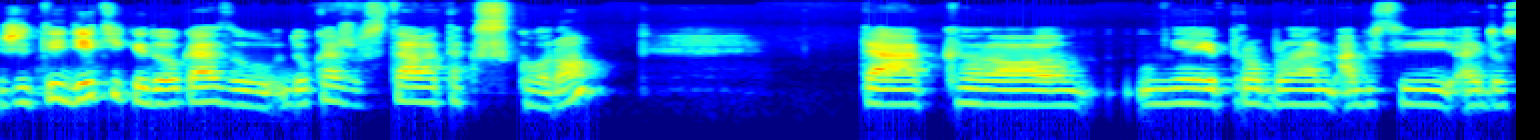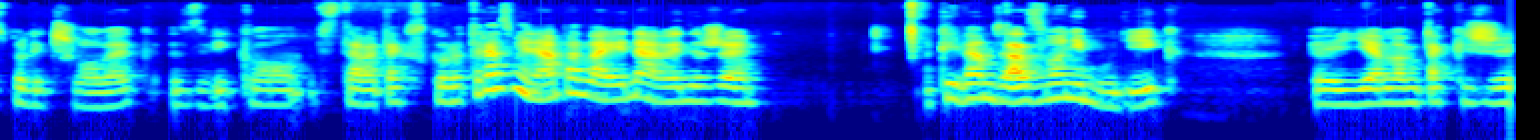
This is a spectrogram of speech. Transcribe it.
že tie deti, keď dokážu, dokážu vstávať tak skoro, tak uh, nie je problém, aby si aj dospelý človek zvykol vstávať tak skoro. Teraz mi napadla jedna vec, že keď vám zazvoní budík, e, ja mám také, že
